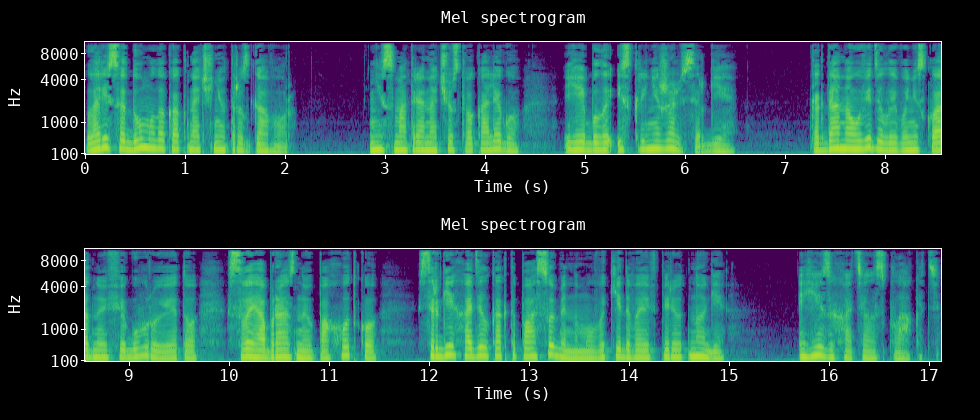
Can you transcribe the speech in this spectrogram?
Лариса думала, как начнет разговор. Несмотря на чувства коллегу, ей было искренне жаль Сергея. Когда она увидела его нескладную фигуру и эту своеобразную походку — Сергей ходил как-то по-особенному, выкидывая вперед ноги. Ей захотелось плакать.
